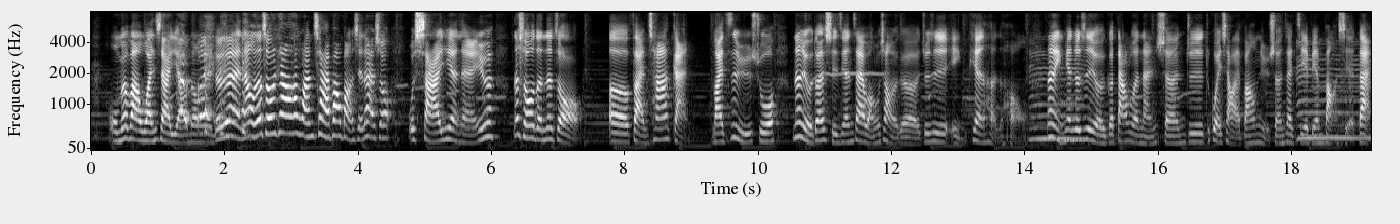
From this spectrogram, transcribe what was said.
我没有办法弯下腰那种，对不对？然后我那时候看到他突然起来帮我绑鞋带的时候，我傻眼呢，因为那时候的那种呃反差感。来自于说，那有一段时间在网络上有一个就是影片很红，那影片就是有一个大陆的男生就是跪下来帮女生在街边绑鞋带。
